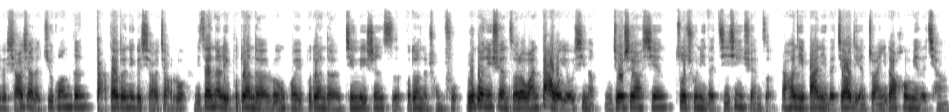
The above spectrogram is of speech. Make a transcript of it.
个小小的聚光灯打到的那个小角落，你在那里不断的轮回，不断的经历生死，不断的重复。如果你选择了玩大我游戏呢，你就是要先做出你的即兴选择。然后你把你的焦点转移到后面的墙。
